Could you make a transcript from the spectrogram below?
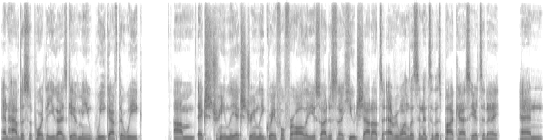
and have the support that you guys give me week after week. I'm extremely, extremely grateful for all of you. So I just a huge shout out to everyone listening to this podcast here today and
